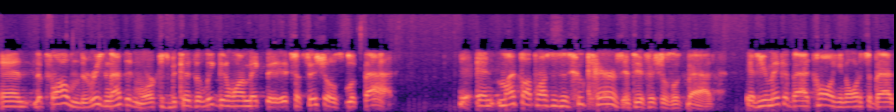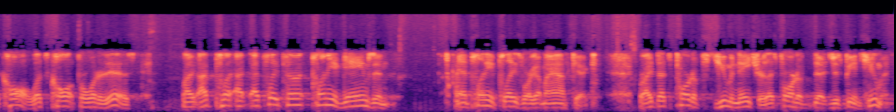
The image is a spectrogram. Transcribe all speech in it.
And the problem, the reason that didn't work is because the league didn't want to make the, its officials look bad. And my thought process is, who cares if the officials look bad? If you make a bad call, you know what? It's a bad call. Let's call it for what it is. Like I play, I, I played plenty of games and had plenty of plays where I got my ass kicked. Right, that's part of human nature. That's part of just being human.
